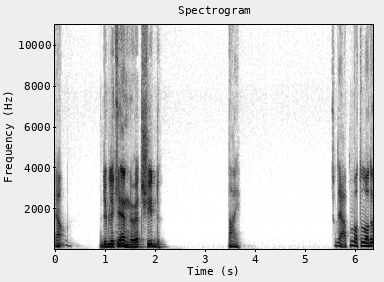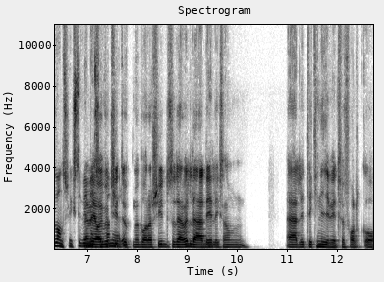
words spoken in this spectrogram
Ja, Du blir ikke enda et skydd. nei. Så det er på en måte noe av det vanskeligste vi Men vi har jo gjøre. upp med bare skydd, så det er vel der det liksom er litt knivete for folk å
